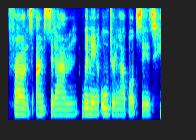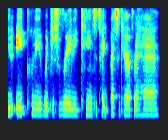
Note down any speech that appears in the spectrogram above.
france amsterdam women ordering our boxes who equally were just really keen to take better care of their hair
